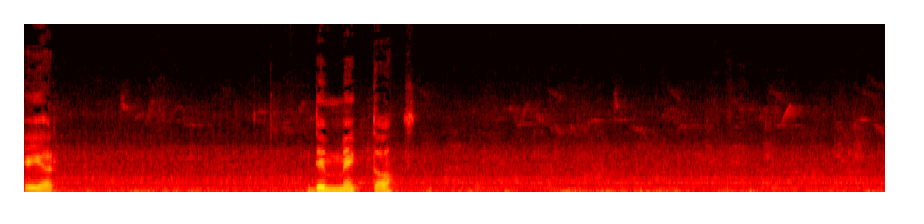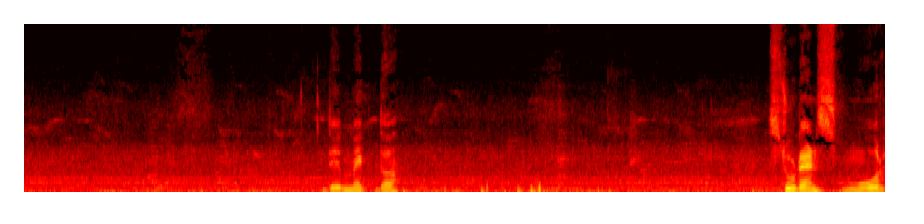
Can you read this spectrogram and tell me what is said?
air they make the they make the students more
